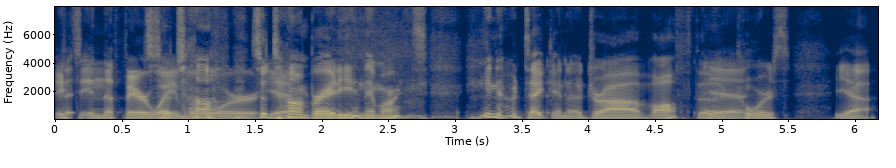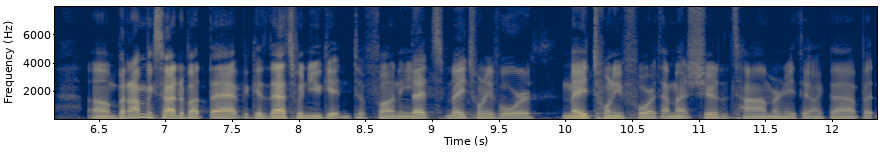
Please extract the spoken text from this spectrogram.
it's in the fairway so Tom, more. so yeah. Tom Brady and them aren't, you know, taking a drive off the Yeah. course. Yeah. Um, but I'm excited about that because that's when you get into funny. That's May 24th. May 24th. I'm not sure the time or anything like that, but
